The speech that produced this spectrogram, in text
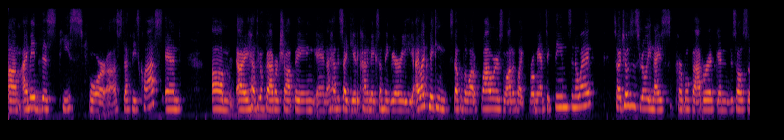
um, I made this piece for uh, Stephanie's class and um, I had to go fabric shopping and I had this idea to kind of make something very, I like making stuff with a lot of flowers, a lot of like romantic themes in a way. So I chose this really nice purple fabric and this also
